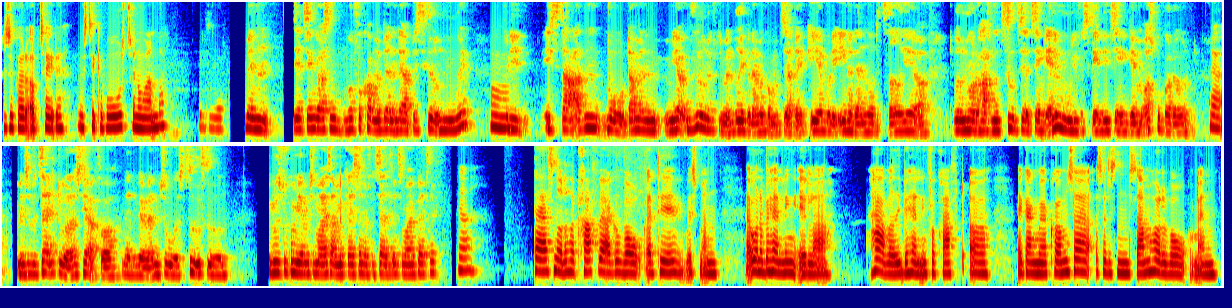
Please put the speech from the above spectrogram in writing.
Det er så godt at optage det, hvis det kan bruges til nogle andre. Helt sikkert. Men jeg tænker også, sådan, hvorfor kommer den der besked nu, ikke? Mm. Fordi i starten, hvor der er man mere uvidende, fordi man ved ikke, hvordan man kommer til at reagere på det ene og det andet og det tredje, og du ved, nu har du haft noget tid til at tænke alle mulige forskellige ting igennem, også på godt og ondt. Ja. Men så fortalte du også her for, hvad det vil være, to ugers tid siden. Kan du huske, du kom hjem til mig sammen med Christian og fortalte det til mig Patrick? ja. Der er sådan noget, der hedder kraftværket, hvor at det, hvis man er under behandling eller har været i behandling for kræft og er i gang med at komme sig, så er det sådan et sammenhold, hvor man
